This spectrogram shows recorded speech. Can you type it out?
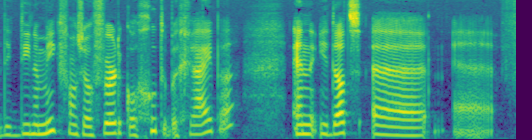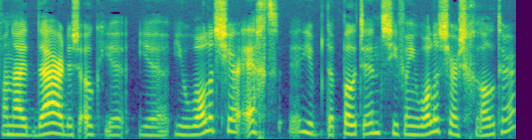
die dynamiek van zo'n vertical goed te begrijpen. En je dat uh, uh, vanuit daar dus ook je, je, je wallet share echt, je, de potentie van je wallet share is groter.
